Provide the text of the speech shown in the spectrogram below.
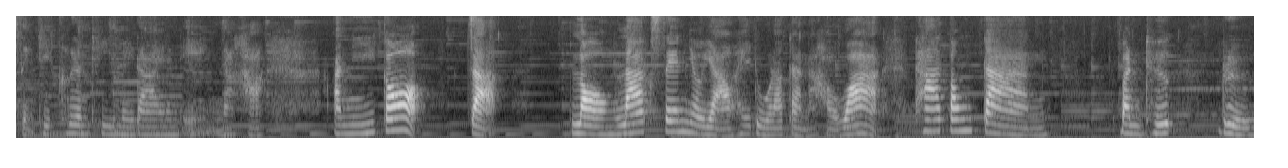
เสียงที่เคลื่อนที่ไม่ได้นั่นเองนะคะ อันนี้ก็จะลองลากเส้นยาวๆให้ดูแล้วกันนะคะว่า ถ้าต้องการ บันทึก หรือ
